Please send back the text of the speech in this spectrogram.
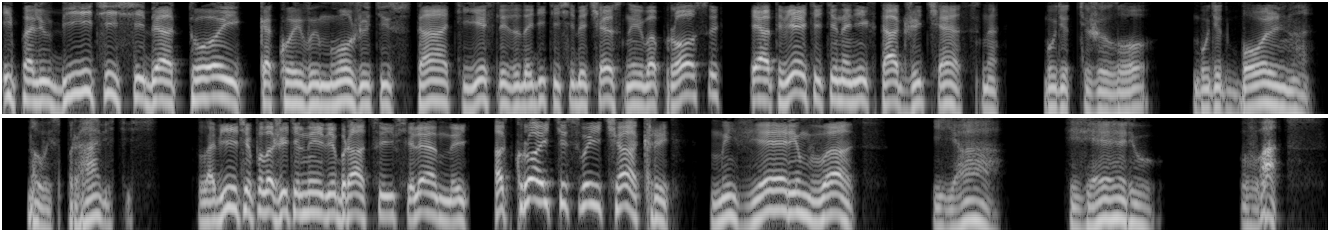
и полюбите себя той, какой вы можете стать, если зададите себе честные вопросы и ответите на них так же честно. Будет тяжело, будет больно, но вы справитесь. Ловите положительные вибрации Вселенной, откройте свои чакры. Мы верим в вас. Я верю в вас.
